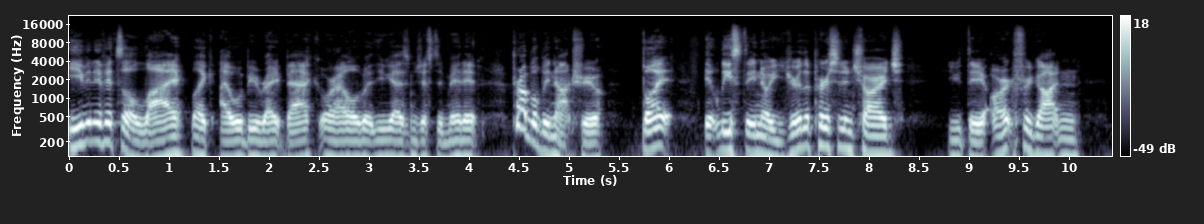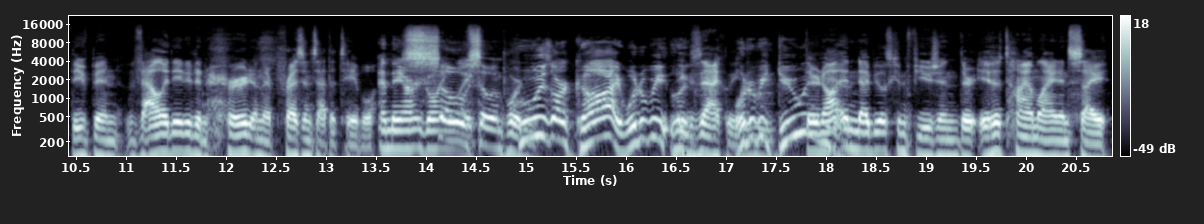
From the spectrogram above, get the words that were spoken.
Even if it's a lie, like I will be right back or I will with you guys in just a minute. Probably not true, but at least they know you're the person in charge. You, they aren't forgotten. They've been validated and heard in their presence at the table, And they aren't going so like, so important. Who is our guy? What are we like, Exactly. What are we mm-hmm. doing? They're not here? in nebulous confusion. There is a timeline in sight.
